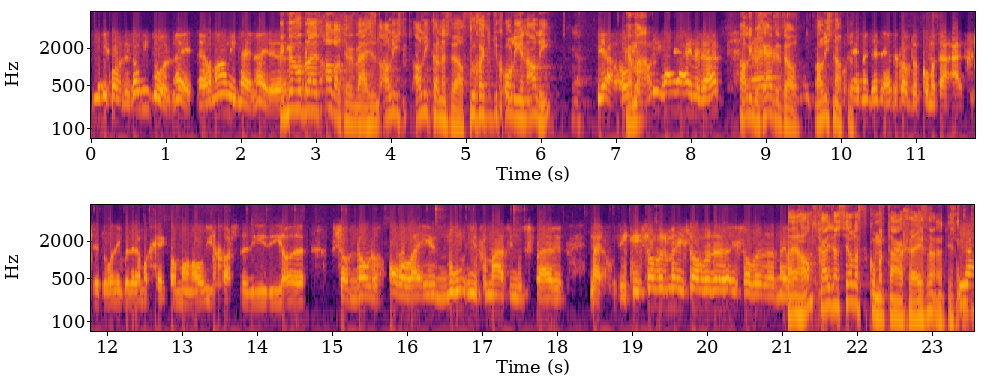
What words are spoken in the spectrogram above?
Ik kwam er dus ook niet door, nee, nee, helemaal niet, nee. nee de- Ik ben wel blij dat er weer bij is, want Ali, Ali kan het wel. Vroeger had je natuurlijk Olly en Ali. Ja, Ja, maar- Ali, ja, ja, inderdaad. Ali begrijpt het wel. Ali Op snapt een het. gegeven moment heb ik ook dat commentaar uitgezet, hoor, want ik ben er helemaal gek van, man. Al die gasten die, die eh, zo nodig allerlei non-informatie moeten spuien. Nou ja, goed, ik, ik zal er, mee- ik zal er, eh, ik zal er eh, mee... Hey Hans, ga je dan zelf commentaar geven? Het is op Ja, wat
